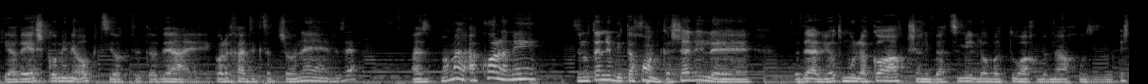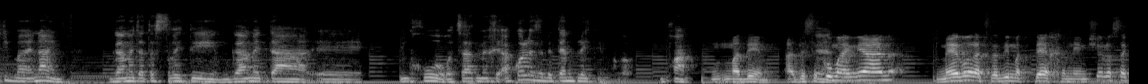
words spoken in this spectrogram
כי הרי יש כל מיני אופציות, אתה יודע, אה, כל אחד זה קצת שונה וזה. אז ממש, הכל אני, זה נותן לי ביטחון. קשה לי, ל... אתה יודע, להיות מול לקוח כשאני בעצמי לא בטוח במאה אחוז. יש לי בעיניים גם את התסריטים, גם את התמחור, הצעת מחיר, הכל הזה בטמפליטים כבר, מוכן. מדהים. אז לסיכום כן. העניין, מעבר לצדדים הטכניים של עוסק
